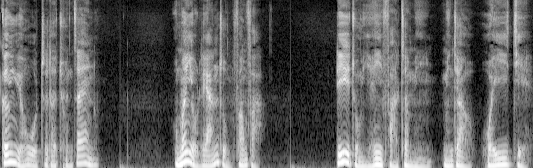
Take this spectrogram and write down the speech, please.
根源物质的存在呢？我们有两种方法。第一种演绎法证明名叫唯一解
